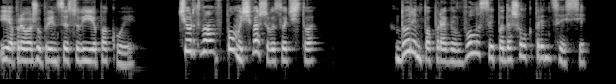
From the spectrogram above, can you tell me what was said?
Я провожу принцессу в ее покое. Черт вам в помощь, ваше высочество. Дорин поправил волосы и подошел к принцессе.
